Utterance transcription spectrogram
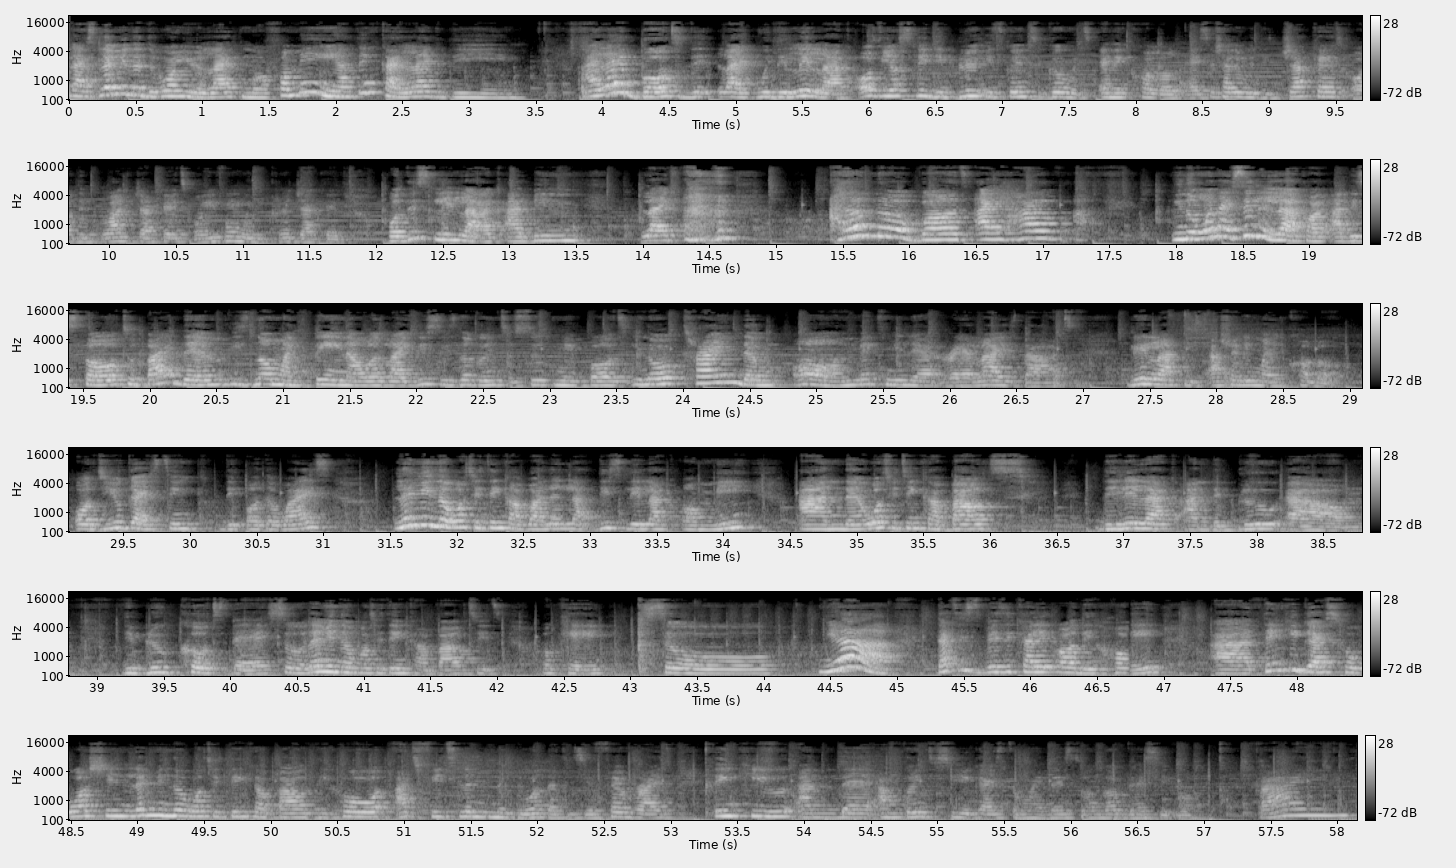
guys let me know the one you like more. For me i think i like the i like both the like with the lilac. Obviously the blue is going to go with any color especially with the jacket or the black jacket or even with the gray jacket. But this lilac i've been like i don't know but i have you know when i see lilac at the store to buy them is not my thing. I was like this is not going to suit me. But you know trying them on makes me realize that lilac is actually my color. Or do you guys think the otherwise? Let me know what you think about lilac this lilac on me and uh, what you think about the lilac and the blue um the blue coat there. So let me know what you think about it okay? So yeah that is basically all the whole uh, thank you guys for watching. Let me know what you think about the whole outfit. Let me know the one that is your favorite. Thank you and uh, i'm going to see you guys for my next one. God bless you all Bye.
